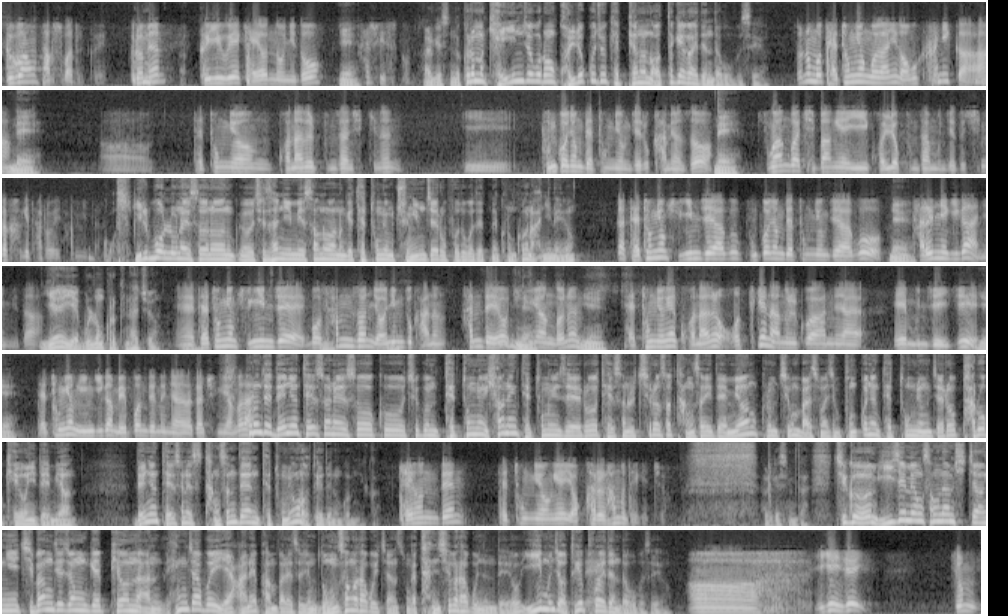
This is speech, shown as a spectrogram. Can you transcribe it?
그거 하면 박수 받을 거예요. 그러면 그 이후에 개헌 논의도 예. 할수 있을 겁니다. 알겠습니다. 그러면 개인적으로는 권력구조 개편은 어떻게 가야 된다고 보세요? 저는 뭐 대통령 권한이 너무 크니까 네. 어, 대통령 권한을 분산시키는 이 분권형 대통령제로 가면서 네. 중앙과 지방의 이 권력 분산 문제도 심각하게 다뤄야 합니다. 일부 언론에서는 그 지사님이 선호하는 게 대통령 중임제로 보도가 됐는데 그런 건 아니네요. 그러니까 대통령 중임제하고 분권형 대통령제하고 네. 다른 얘기가 아닙니다. 예, 예, 물론 그렇긴 하죠. 예, 대통령 중임제 뭐 삼선 연임도 가능한데요. 네. 중요한 거는 예, 대통령의 권한을 어떻게 나눌 거냐의 문제이지 예. 대통령 임기가 몇 번 되느냐가 중요한 건 아니 그런데 내년 대선에서 그 지금 대통령 현행 대통령제로 대선을 치러서 당선이 되면 그럼 지금 말씀하신 분권형 대통령제로 바로 개헌이 되면 내년 대선에서 당선된 대통령은 어떻게 되는 겁니까? 개헌된 대통령의 역할을 하면 되겠죠. 알겠습니다. 지금 이재명 성남시장이 지방재정 개편 안 행자부의 예 안에 반발해서 지금 농성을 하고 있지 않습니까? 단식을 하고 있는데요. 이 문제 어떻게 네. 풀어야 된다고 보세요? 어, 이게 이제 좀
